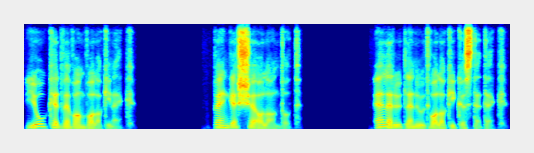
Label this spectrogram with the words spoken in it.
Jó kedve van valakinek. Pengesse a landot. Elerőtlenült valaki köztetek.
